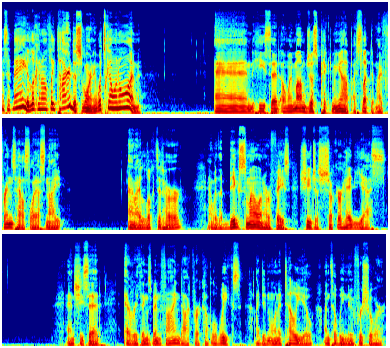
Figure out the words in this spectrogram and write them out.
I said, Man, you're looking awfully tired this morning. What's going on? And he said, Oh, my mom just picked me up. I slept at my friend's house last night. And I looked at her, and with a big smile on her face, she just shook her head yes. And she said, Everything's been fine, Doc, for a couple of weeks. I didn't want to tell you until we knew for sure.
